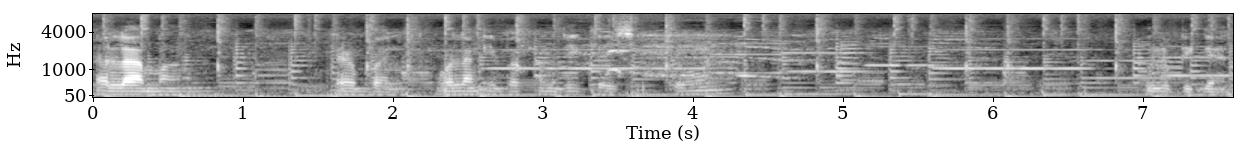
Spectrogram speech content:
halamang herbal. Walang iba kundi guys itong lubigan.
